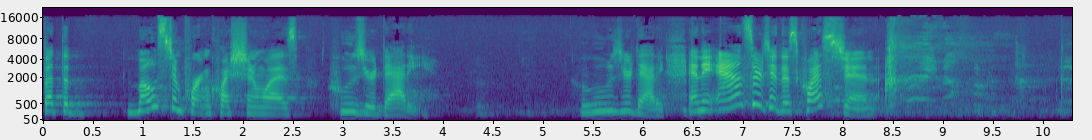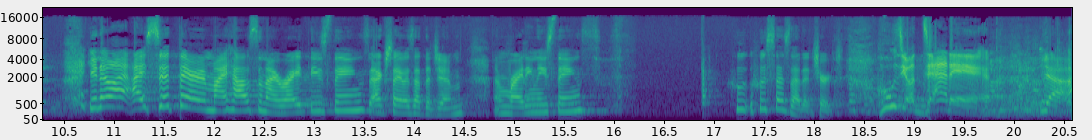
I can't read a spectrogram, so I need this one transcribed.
But the most important question was Who's your daddy? Who's your daddy? And the answer to this question, you know, I, I, sit there in my house and I write these things. Actually, I was at the gym. I'm writing these things. Who, who says that at church? Who's your daddy? Yeah.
